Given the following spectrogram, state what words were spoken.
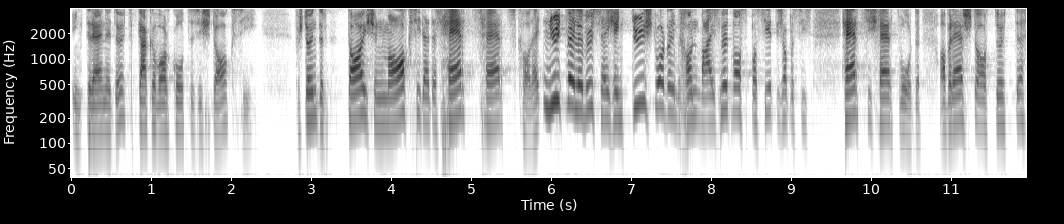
in Tränen dort, die Gegenwart Gottes war da. Versteht ihr? da war ein Mann, der das Herz, Herz hatte. Er hat nichts wissen, er ist enttäuscht worden. Ich weiß nicht, was passiert ist, aber sein Herz ist hart geworden. Aber er steht dort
